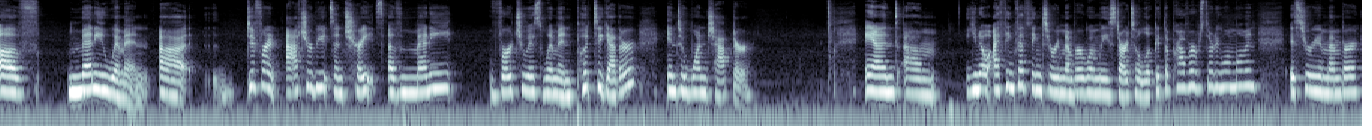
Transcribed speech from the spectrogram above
of many women, uh, different attributes and traits of many virtuous women put together into one chapter. And um, you know, I think the thing to remember when we start to look at the Proverbs 31 woman is to remember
